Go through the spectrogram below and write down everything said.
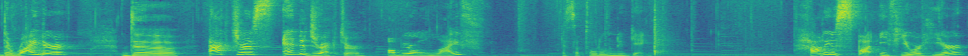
the writer, the actress, and the director of your own life, it's a totally new game. How do you spot if you are here?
